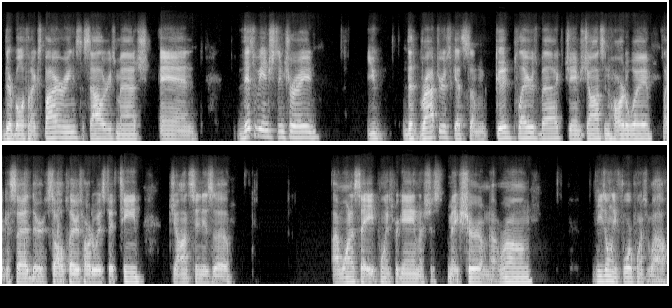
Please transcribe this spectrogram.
They're both on expirings, the salaries match, and this would be an interesting trade. You the Raptors get some good players back. James Johnson, Hardaway. Like I said, they're solid players. Hardaway's 15. Johnson is a, I want to say eight points per game. Let's just make sure I'm not wrong. He's only four points. Wow,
